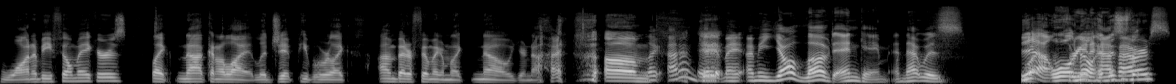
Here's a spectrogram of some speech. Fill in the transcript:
wannabe filmmakers. Like, not gonna lie, legit people who are like, "I'm a better filmmaker." I'm like, "No, you're not." um, like I don't get eh, it, man. I mean, y'all loved Endgame, and that was what, yeah, well, three no, and a and half this is the- hours.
